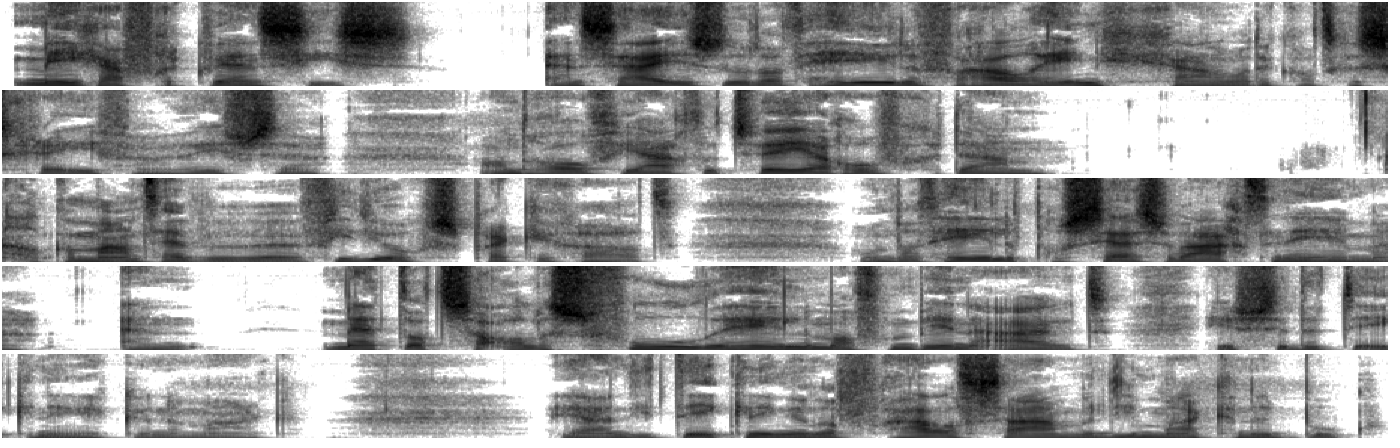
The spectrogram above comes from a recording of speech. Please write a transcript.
Mega frequenties. En zij is door dat hele verhaal heen gegaan wat ik had geschreven. Daar heeft ze anderhalf jaar tot twee jaar over gedaan. Elke maand hebben we videogesprekken gehad om dat hele proces waar te nemen. En met dat ze alles voelde, helemaal van binnenuit, heeft ze de tekeningen kunnen maken. Ja, en die tekeningen en dat verhaal samen, die maken het boek.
